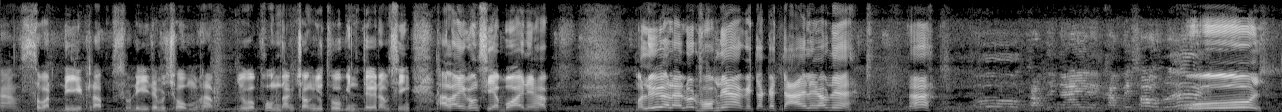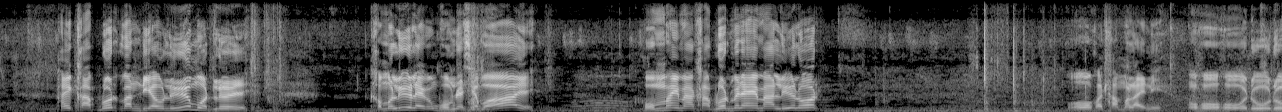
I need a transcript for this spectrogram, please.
อ้าวสวัสดีครับ สวัสดีท่านผู้ชมครับ อยู่กับผมทางช่อง YouTube อินเตอร์ดัมซิงอะไรของเสียบอยเนี่ยครับ มาลื้ออะไรรถผมเนี่ยกระจัดกระจายเลยครับเนี่ยฮะโอ้ขับยังไงขับไปซ่อมเลยโอ้ยให้ขับรถวันเดียวลื้อหมดเลย เขามาลื้ออะไรของผมเนี่ยเสียบอย ผมให้มาขับรถไม่ได้ให้มาลื้อรถ โอ้เขาทำอะไรนี่ โอ้โหโหดูดู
